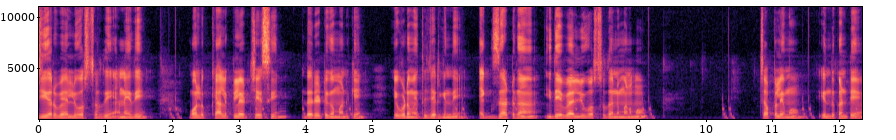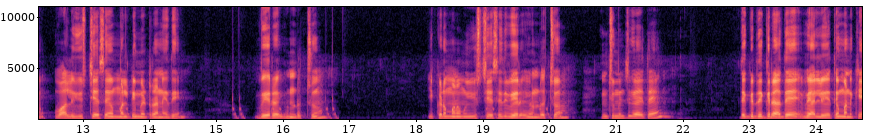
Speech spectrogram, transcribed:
జిఆర్ వాల్యూ వస్తుంది అనేది వాళ్ళు క్యాలిక్యులేట్ చేసి డైరెక్ట్గా మనకి ఇవ్వడం అయితే జరిగింది. ఎగ్జాక్ట్గా ఇదే వాల్యూ వస్తుందని మనము చెప్పలేము. ఎందుకంటే వాళ్ళు యూజ్ చేసే మల్టీమీటర్ అనేది వేరే ఉండొచ్చు. ఇక్కడ మనం యూస్ చేసేది వేరే అయి ఉండొచ్చు. ఇంచుమించుగా అయితే దగ్గర దగ్గర అదే వాల్యూ అయితే మనకి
